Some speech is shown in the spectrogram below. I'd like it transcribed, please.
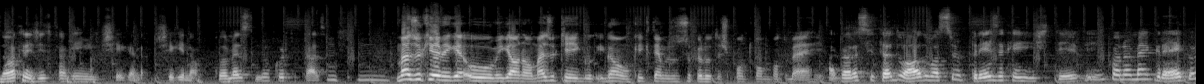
Não acredito que alguém chega, não. chegue, não. Pelo menos no curto prazo. Uhum. Mas o que, Miguel? O Miguel não. Mas o que, Igão? O que, que temos no superlutas.com.br? Agora, citando o Aldo, uma surpresa que a gente teve quando o McGregor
